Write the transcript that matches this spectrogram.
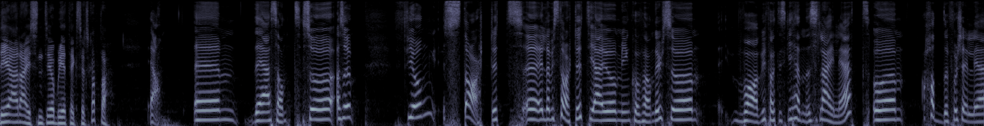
det er reisen til å bli et tech-selskap, da. Ja, Um, det er sant. Så altså Fjong startet eh, Eller da vi startet, jeg og min co-founder, så var vi faktisk i hennes leilighet og hadde forskjellige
